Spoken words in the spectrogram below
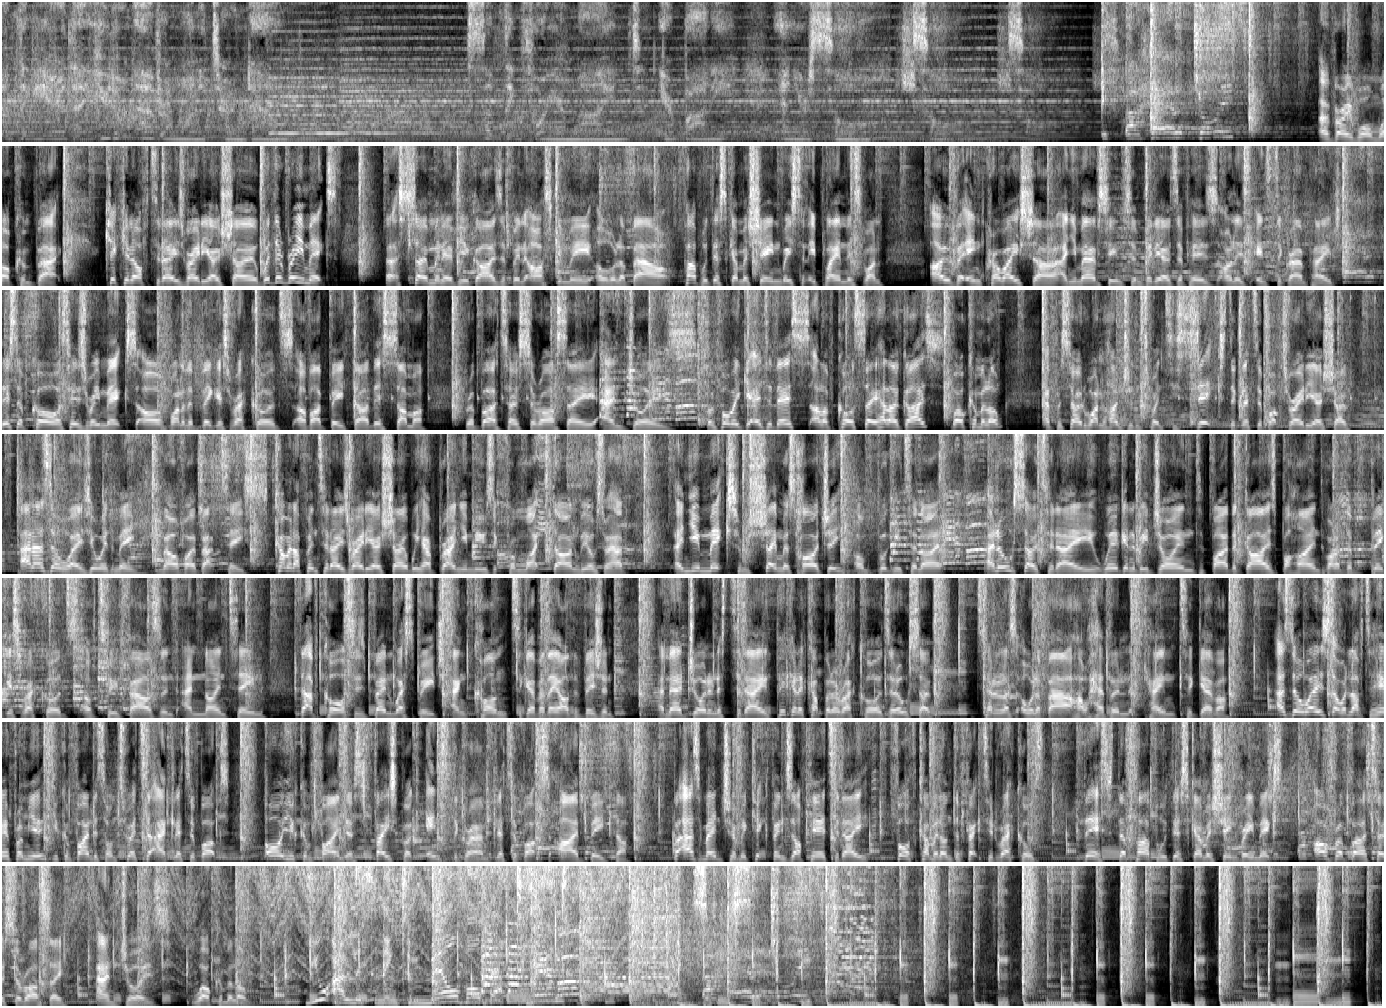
something here that you don't ever want to turn down. Something for your mind, your body, and your soul. Soul. Soul. If I had a choice. A very warm welcome back. Kicking off today's radio show with a remix that so many of you guys have been asking me all about. Purple Disco Machine recently playing this one over in Croatia, and you may have seen some videos of his on his Instagram page. This, of course, his remix of one of the biggest records of Ibiza this summer, Roberto Surace and Joys. Before we get into this, I'll of course say hello, guys. Welcome along. Episode 126, the Glitterbox Radio Show. And as always, you're with me, Melvo Baptiste. Coming up in today's radio show, we have brand new music from Mike Dunn. We also have a new mix from Seamus Haji on Boogie Tonight. And also today, we're going to be joined by the guys behind one of the biggest records of 2019. That, of course, is Ben Westbeach and Kon. Together, they are The Vision. And they're joining us today, picking a couple of records and also telling us all about how heaven came together. As always, I would love to hear from you. You can find us on Twitter at Glitterbox, or you can find us Facebook, Instagram, Glitterbox Ibiza. But as mentioned, we kick things off here today. Forthcoming on Defected Records, this, the Purple Disco Machine remix of Roberto Surace and Joys. Welcome along. You are listening to Melvo Baptiste. Exclusive. exclusive.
